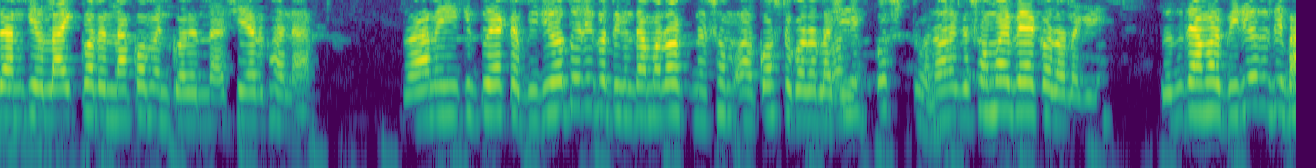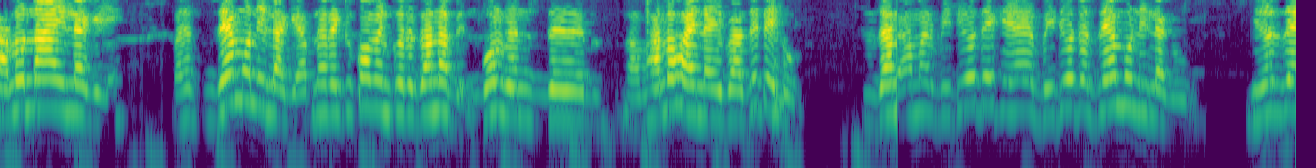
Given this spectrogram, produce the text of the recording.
যান কেউ লাইক করেন না কমেন্ট করেন না শেয়ার হয় না। তো আমি কিন্তু একটা ভিডিও তৈরি করতে কিন্তু আমার কষ্ট করা লাগে। অনেক কষ্ট। মানে অনেকটা সময় ব্যয় করা লাগে। তো যদি আমার ভিডিও যদি ভালো নাই লাগে মানে যেমনই লাগে, আপনারা একটু কমেন্ট করে জানাবেন। বলবেন যে ভালো হয় নাই বা যেটাই হোক। আমার ভিডিও দেখে ভিডিওটা যেমনই লাগুক ভিডিওতে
